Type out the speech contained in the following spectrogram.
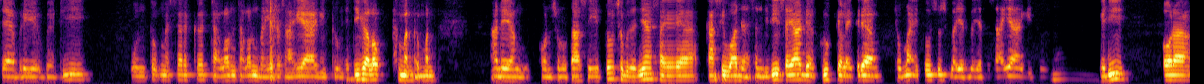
saya pribadi untuk nge-share ke calon-calon buyer saya gitu. Jadi kalau teman-teman ada yang konsultasi itu sebenarnya saya kasih wadah sendiri. Saya ada grup Telegram, cuma itu khusus buyer-buyer saya gitu. Jadi orang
